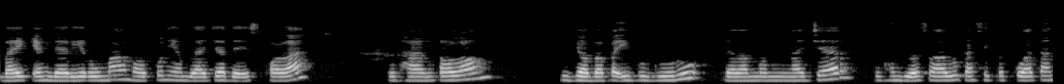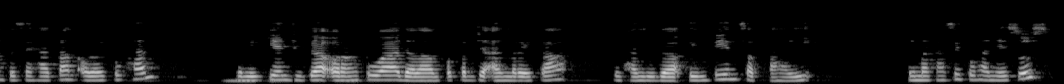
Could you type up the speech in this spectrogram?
baik yang dari rumah maupun yang belajar dari sekolah. Tuhan tolong juga Bapak Ibu guru dalam mengajar. Tuhan juga selalu kasih kekuatan kesehatan oleh Tuhan Demikian juga orang tua dalam pekerjaan mereka, Tuhan juga pimpin sertai. Terima kasih Tuhan Yesus,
